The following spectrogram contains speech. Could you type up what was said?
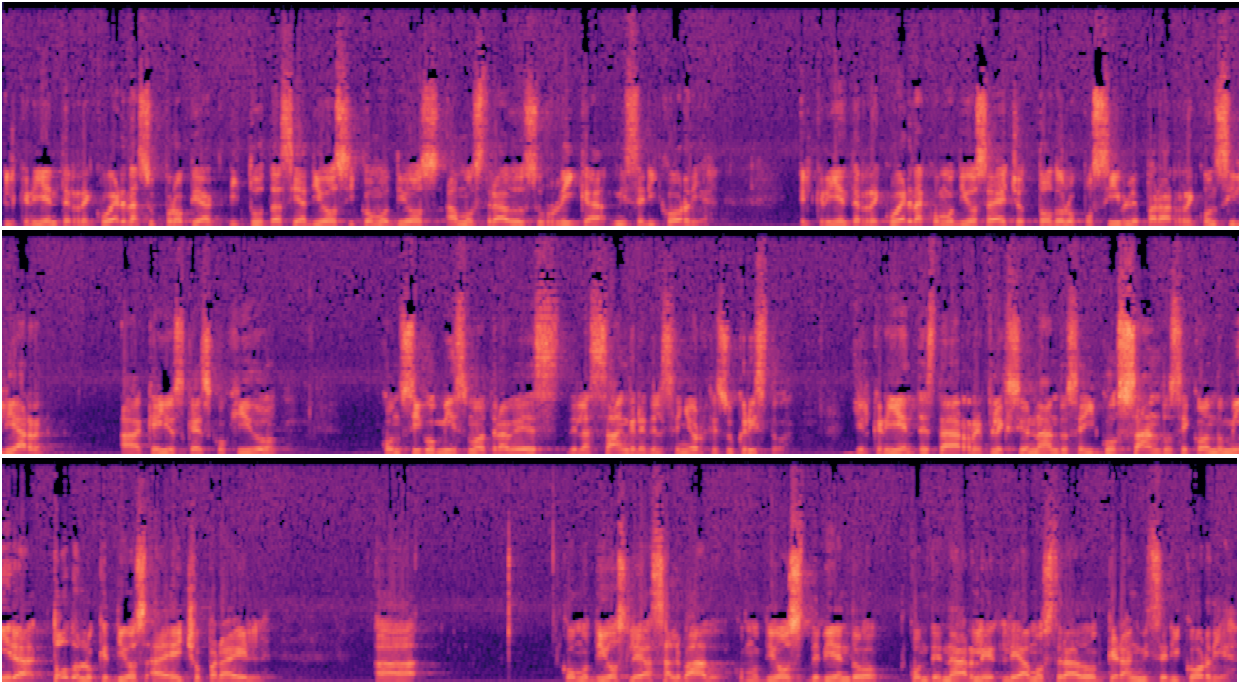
El creyente recuerda su propia actitud hacia Dios y cómo Dios ha mostrado su rica misericordia. El creyente recuerda cómo Dios ha hecho todo lo posible para reconciliar a aquellos que ha escogido consigo mismo a través de la sangre del Señor Jesucristo. Y el creyente está reflexionándose y gozándose cuando mira todo lo que Dios ha hecho para él, uh, como Dios le ha salvado, como Dios debiendo condenarle le ha mostrado gran misericordia.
